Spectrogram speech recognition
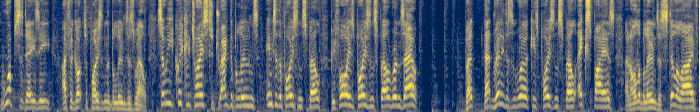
whoops a daisy, I forgot to poison the balloons as well. So he quickly tries to drag the balloons into the poison spell before his poison spell runs out. But that really doesn't work. His poison spell expires and all the balloons are still alive,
